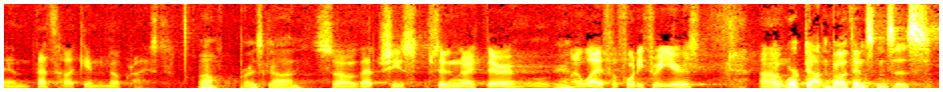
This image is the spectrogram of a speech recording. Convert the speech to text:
And that's how I came to know Christ. Oh, praise God. So that she's sitting right there, my wife of 43 years. it worked out in both instances.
